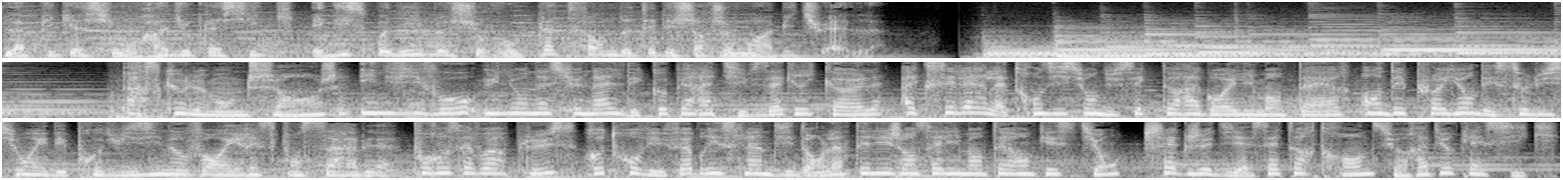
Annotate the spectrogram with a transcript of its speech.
L'application Radio Classique est disponible sur vos plateformes de téléchargement habituelles. Parce que le monde change, InVivo, Union nationale des coopératives agricoles, accélère la transition du secteur agroalimentaire en déployant des solutions et des produits innovants et responsables. Pour en savoir plus, retrouvez Fabrice Lundi dans l'intelligence alimentaire en question, chaque jeudi à 7h30 sur Radio Classique.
